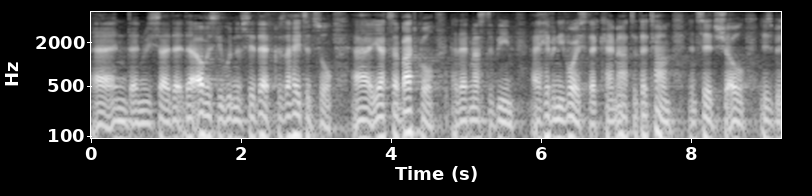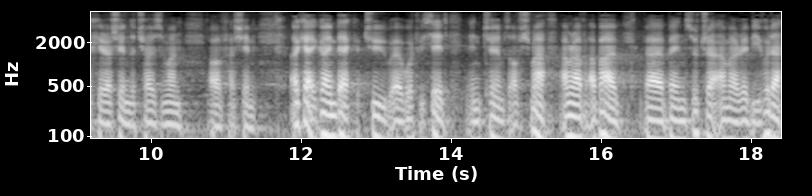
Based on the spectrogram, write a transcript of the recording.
uh, and and we say that they obviously wouldn't have said that because they hated Saul. Uh, Yatzabatkol, uh, that must have been a heavenly voice that came out at that time and said, Shaul is b'chir Hashem, the chosen one of Hashem. Okay, going back to uh, what we said in terms of Shema, Amrav Abai uh, ben Sutra Amar Rebbe Yehuda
